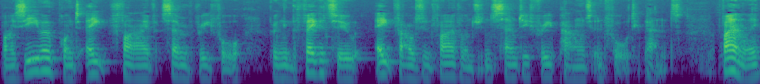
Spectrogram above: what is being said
by 0.85734, bringing the figure to £8,573.40. Finally,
